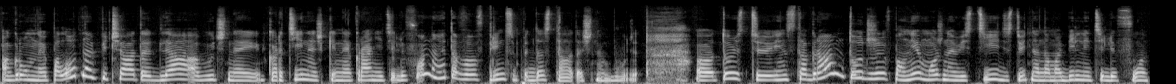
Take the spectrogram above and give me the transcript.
огромные полотна печатать для обычной картиночки на экране телефона. Этого, в принципе, достаточно будет. А, то есть Инстаграм тот же вполне можно вести действительно на мобильный телефон.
